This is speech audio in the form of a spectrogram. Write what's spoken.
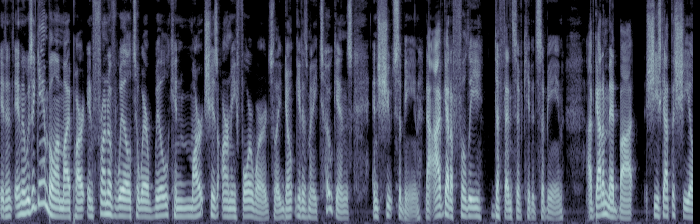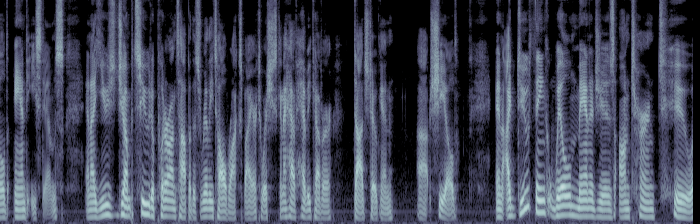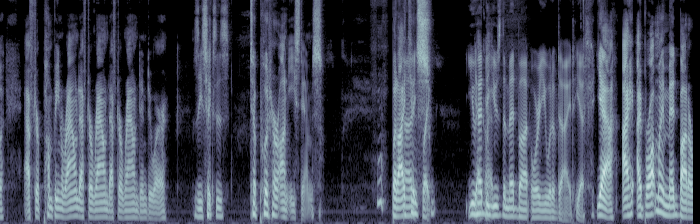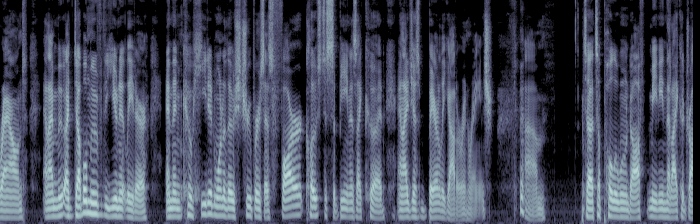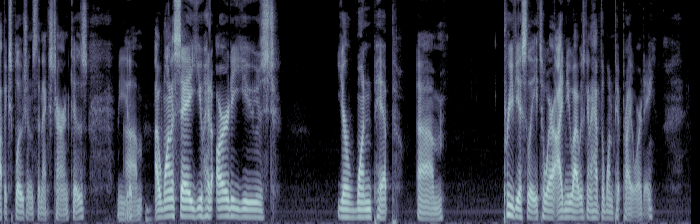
and it, was a gamble on my part, in front of Will to where Will can march his army forward so they don't get as many tokens and shoot Sabine. Now I've got a fully defensive kitted Sabine. I've got a medbot. She's got the shield and e-stims. And I use jump two to put her on top of this really tall rock spire to where she's going to have heavy cover, dodge token, uh, shield. And I do think Will manages on turn two, after pumping round after round after round into her, Z sixes. to put her on e-stims. But I Uh, can. it's like- You Yeah, had to ahead. use the medbot or you would have died. Yes. yeah, I, I brought my medbot around and I mo- I double moved the unit leader and then coheated one of those troopers as far close to Sabine as I could, and I just barely got her in range. um, so it's a pull a wound off, meaning that I could drop explosions the next turn because Yep. Um, I want to say you had already used your one pip um, previously to where I knew I was going to have the one pip priority.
